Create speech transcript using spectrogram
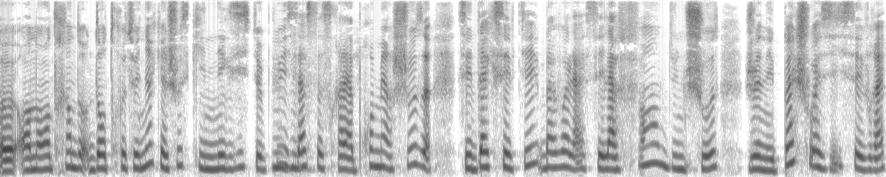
euh, on est en train d'en- d'entretenir quelque chose qui n'existe plus. Et ça, Mhm. ça sera la première chose, c'est d'accepter, bah voilà, c'est la fin d'une chose. Je n'ai pas choisi, c'est vrai,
